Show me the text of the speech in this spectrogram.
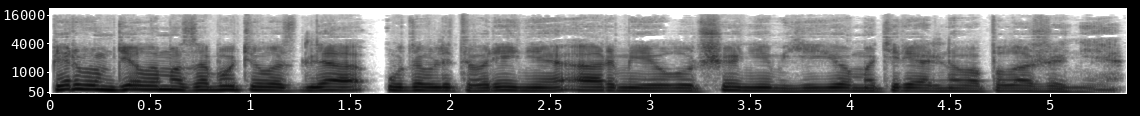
первым делом озаботилась для удовлетворения армии улучшением ее материального положения.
